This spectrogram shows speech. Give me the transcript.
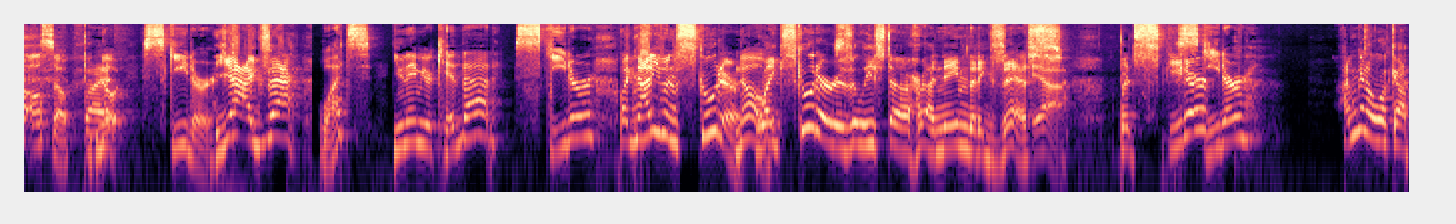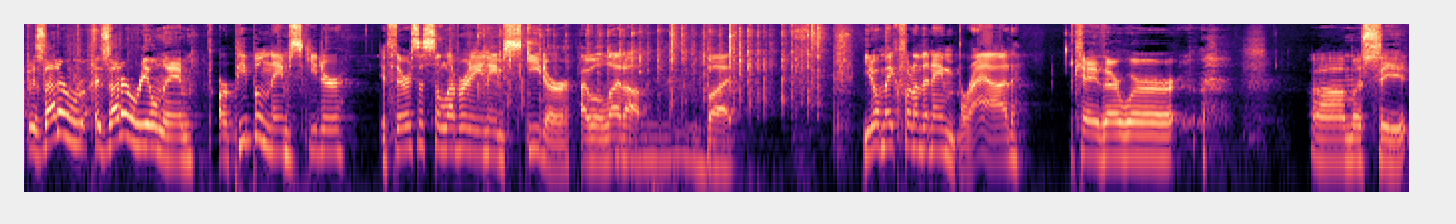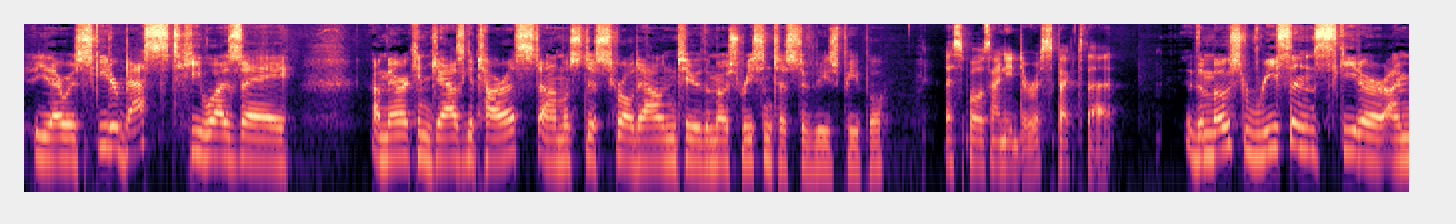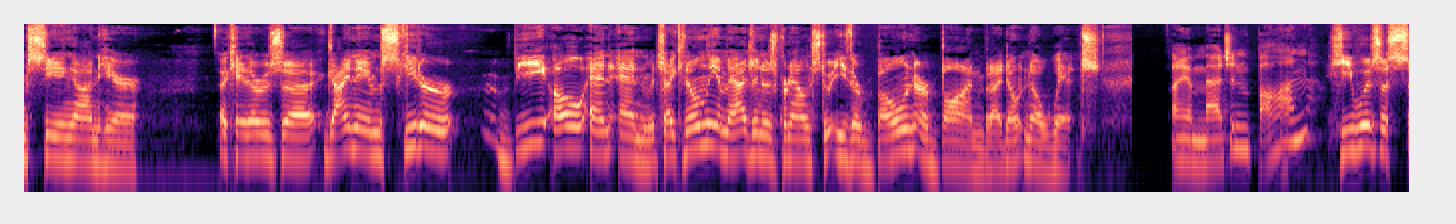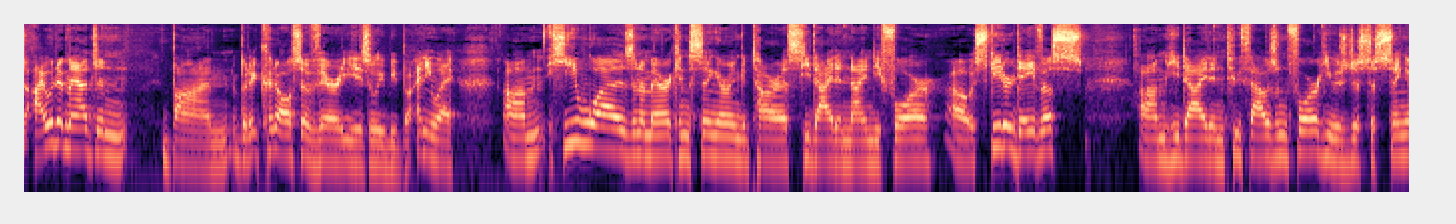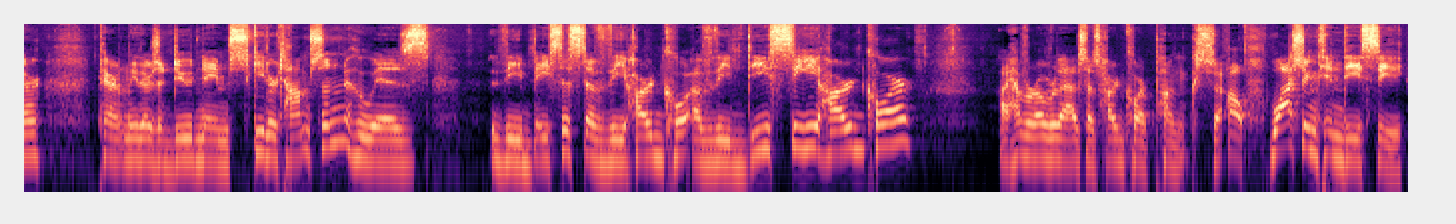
Also, But- note Skeeter. yeah, exact. What? You name your kid that? Skeeter? Like, not even Scooter. No. like Scooter is at least a, a name that exists. Yeah. but Skeeter. Skeeter? I'm gonna look up. Is that a is that a real name? Are people named Skeeter? If there's a celebrity named Skeeter, I will let up. But you don't make fun of the name Brad. Okay, there were. Um, let's see. There was Skeeter Best. He was a American jazz guitarist. Um, let's just scroll down to the most recentest of these people. I suppose I need to respect that. The most recent Skeeter I'm seeing on here. Okay, there was a guy named Skeeter B O N N, which I can only imagine is pronounced either Bone or Bon, but I don't know which. I imagine Bon? He was a. I would imagine Bon, but it could also very easily be Bon. Anyway, um, he was an American singer and guitarist. He died in '94. Oh, Skeeter Davis. Um, he died in 2004. He was just a singer. Apparently, there's a dude named Skeeter Thompson who is the bassist of the hardcore of the DC hardcore. I hover over that. It says hardcore punk. So, oh, Washington D.C.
